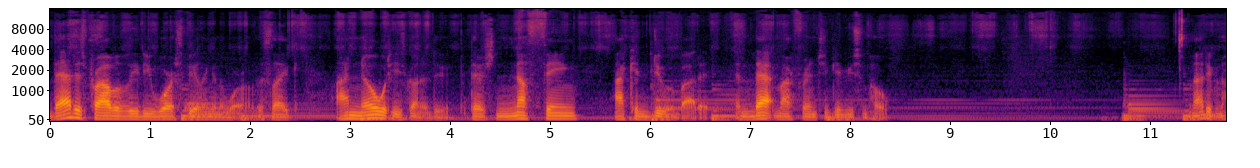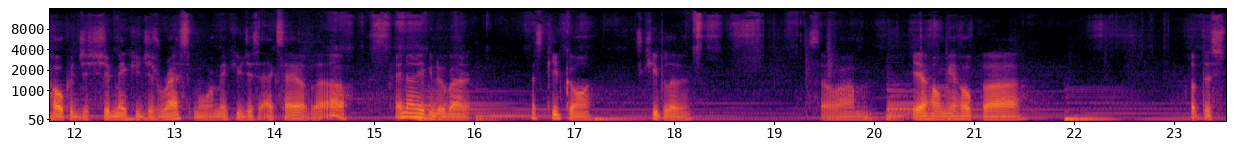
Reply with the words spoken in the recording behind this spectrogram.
That is probably the worst feeling in the world. It's like I know what he's gonna do, but there's nothing I can do about it. And that, my friend, should give you some hope. Not even hope, it just should make you just rest more, make you just exhale. Oh, ain't nothing you can do about it. Let's keep going. Let's keep living. So um, yeah, homie, I hope uh, hope this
